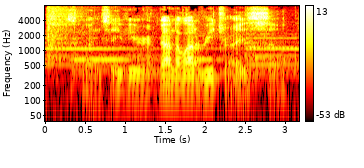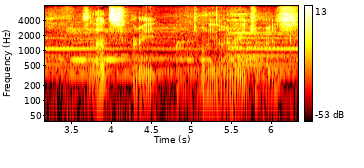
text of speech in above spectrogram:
Let's go ahead and save here. I've gotten a lot of retries, so so that's great. 29 retries.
